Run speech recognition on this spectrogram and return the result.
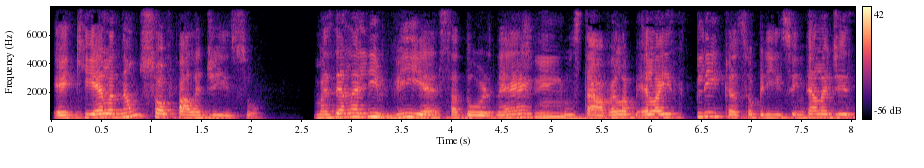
É que ela não só fala disso, mas ela alivia essa dor, né, Sim. Gustavo? Ela, ela explica sobre isso. Então ela diz:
